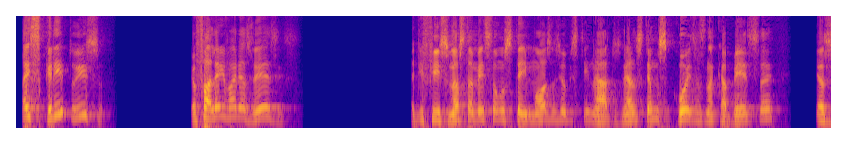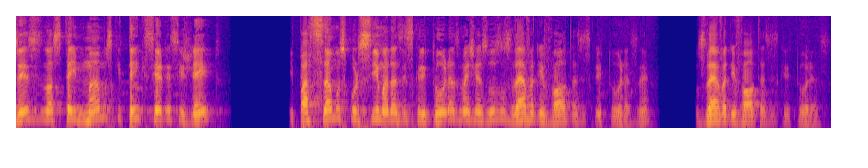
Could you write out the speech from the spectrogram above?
Está escrito isso. Eu falei várias vezes. É difícil. Nós também somos teimosos e obstinados. Né? Nós temos coisas na cabeça e às vezes nós teimamos que tem que ser desse jeito e passamos por cima das Escrituras, mas Jesus nos leva de volta às Escrituras. Né? Nos leva de volta às Escrituras.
